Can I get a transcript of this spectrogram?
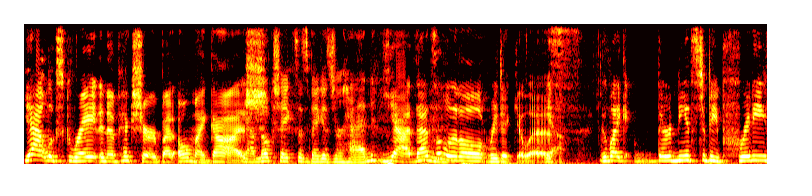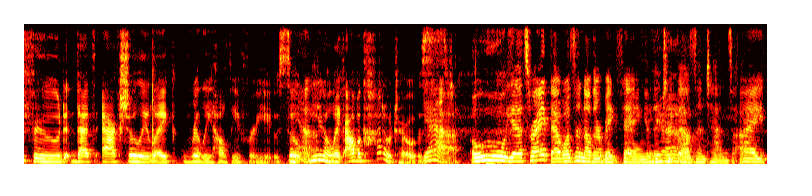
Yeah it looks great in a picture but oh my gosh. Yeah, milkshakes as big as your head. yeah, that's a hmm. little ridiculous. Like there needs to be pretty food that's actually like really healthy for you. So, Yeah. you know, like avocado toast. Yeah. Oh, yeah, that's right. That was another big thing in the Yeah. 2010s. I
